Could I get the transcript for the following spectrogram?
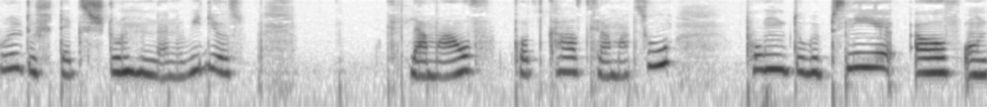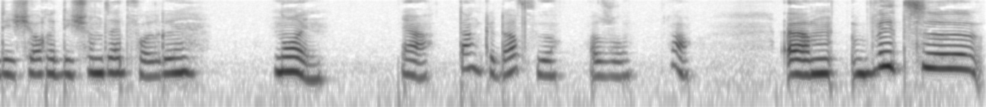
cool. Du steckst Stunden in deine Videos. Klammer auf, Podcast, Klammer zu. Punkt, du gibst nie auf und ich höre dich schon seit Folge 9. Ja, danke dafür. Also, ja. Ähm, Witze,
